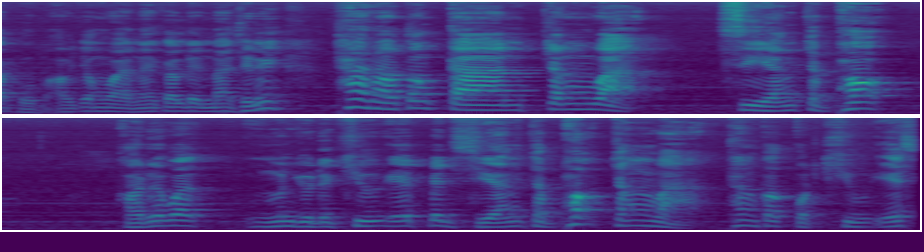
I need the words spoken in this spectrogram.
ครับผมเอาจังหวะไหนก็เล่นได้ทีนี้ถ้าเราต้องการจังหวะเสียงเฉพาะเขาเรียกว่ามันอยู่ใน QS เป็นเสียงเฉพาะจังหวะท่านก็กด QS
